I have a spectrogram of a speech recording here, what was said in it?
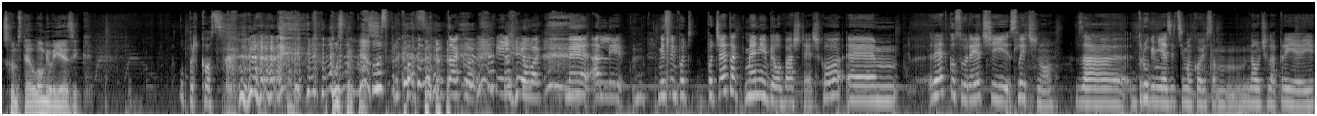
s kojom ste lomili jezik? Uprkos. Usprkos. Usprkos. tako, ili ovak. Ne, ali, mislim, poč- početak meni je bilo baš teško. Em, redko su reći slično za drugim jezicima koje sam naučila prije i,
